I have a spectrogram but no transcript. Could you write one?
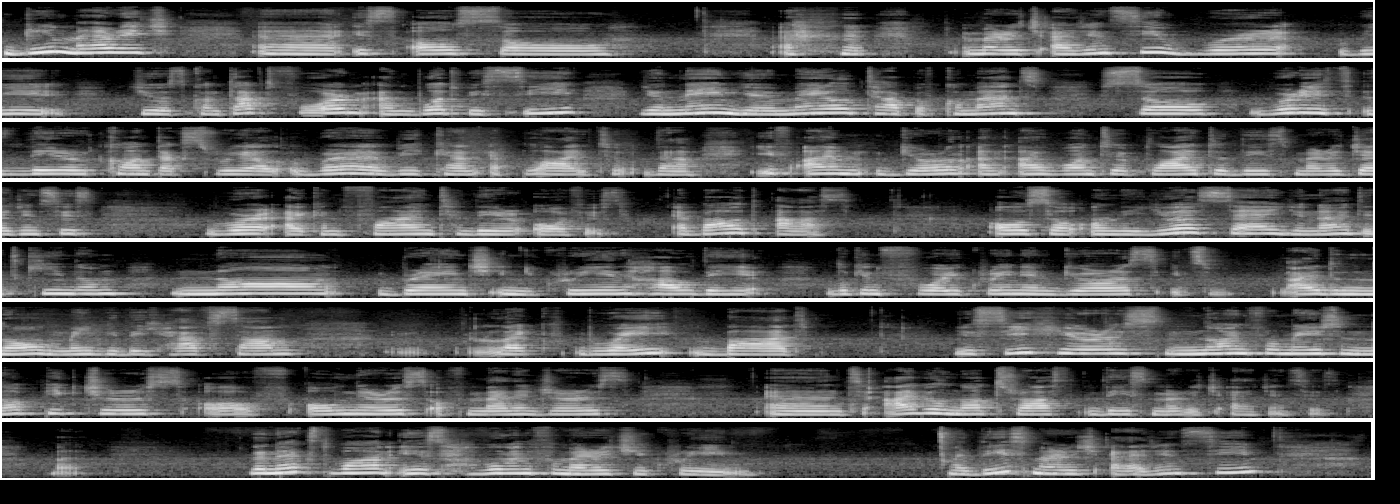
Dream marriage uh, is also a marriage agency where we use contact form and what we see your name your email type of comments. So where is their contacts real? Where we can apply to them? If i'm a girl and i want to apply to these marriage agencies where i can find their office? About us. Also only USA, United Kingdom, no branch in Ukraine, how they looking for Ukrainian girls, it's, I don't know, maybe they have some like way, but you see here is no information, no pictures of owners, of managers, and I will not trust these marriage agencies. But the next one is Women for Marriage Ukraine. This marriage agency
